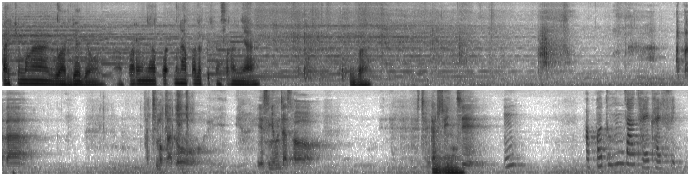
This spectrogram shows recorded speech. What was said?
Kahit yung mga gwardiya daw, ah, parang napa, napalapit na sa kanya. Diba? 아빠가 같이 못 가도 예- 예승이 혼자서 잘 갈 수 음. 있지? 아빠도 혼자 잘 갈 수 있지?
